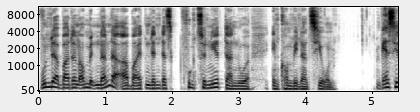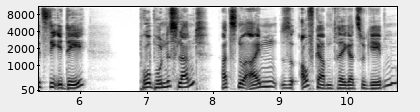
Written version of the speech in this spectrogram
wunderbar dann auch miteinander arbeiten, denn das funktioniert dann nur in Kombination. Wäre es jetzt die Idee, pro Bundesland hat es nur einen Aufgabenträger zu geben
